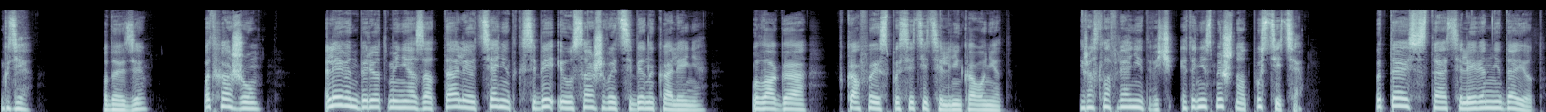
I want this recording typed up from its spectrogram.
«Где?» «Подойди». «Подхожу». Левин берет меня за талию, тянет к себе и усаживает себе на колени. Благо, в кафе из посетителей никого нет. «Ярослав Леонидович, это не смешно, отпустите». Пытаюсь встать, Левин не дает.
